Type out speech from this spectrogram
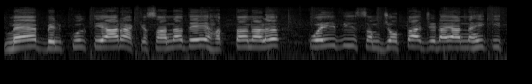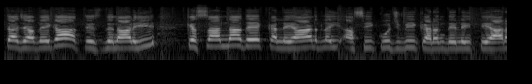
ਮੈਂ ਬਿਲਕੁਲ ਤਿਆਰ ਹਾਂ। ਕਿਸਾਨਾਂ ਦੇ ਹੱਥਾਂ ਨਾਲ ਕੋਈ ਵੀ ਸਮਝੌਤਾ ਜਿਹੜਾ ਆ ਨਹੀਂ ਕੀਤਾ ਜਾਵੇਗਾ ਤੇ ਇਸ ਦੇ ਨਾਲ ਹੀ ਕਿਸਾਨਾਂ ਦੇ ਕਲਿਆਣ ਲਈ ਅਸੀਂ ਕੁਝ ਵੀ ਕਰਨ ਦੇ ਲਈ ਤਿਆਰ ਹਾਂ।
